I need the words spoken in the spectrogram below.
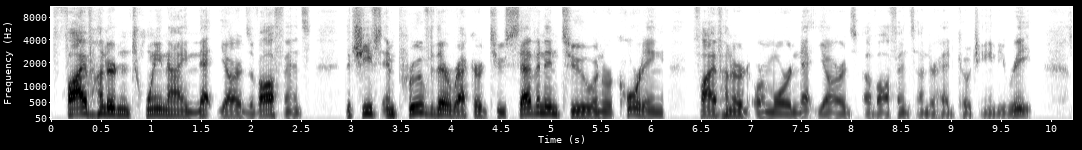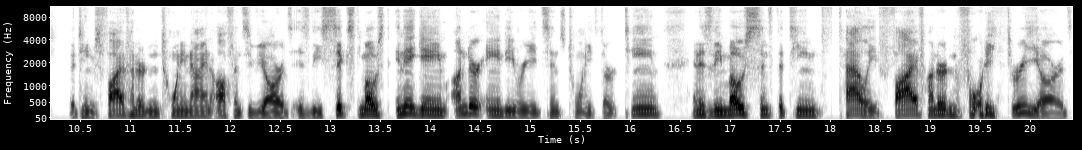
529 net yards of offense, the Chiefs improved their record to seven and two when recording 500 or more net yards of offense under head coach Andy Reid. The team's 529 offensive yards is the sixth most in a game under Andy Reid since 2013 and is the most since the team tallied 543 yards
